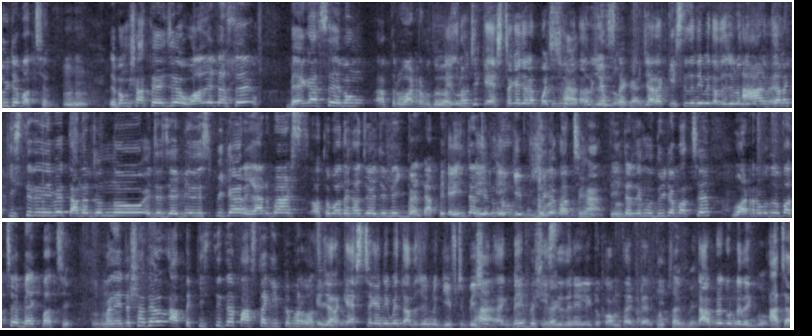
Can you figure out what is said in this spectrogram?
দুইটা পাচ্ছেন। এবং সাথে এই যে ওয়ালেট আছে it. ব্যাগ আছে এবং আপনার ওয়াটার বোতল আছে। এগুলো হচ্ছে ক্যাশ টাকা যারা পারচেজ হ্যাঁ, করে তাদের জন্য। যারা কিস্তিতে নেবে তাদের জন্য আর যারা কিস্তিতে নেবে তাদের জন্য এই যে জেবিএল স্পিকার অথবা দেখা যায় যে নেক ব্যান্ড আপনি এই- তিনটার এই- যে কোনো এই gifts গুলো দুইটা পাচ্ছে। হ্যাঁ তিনটার যে কোনো দুইটা পাচ্ছে ওয়াটার বোতল পাচ্ছে ব্যাগ পাচ্ছে। মানে এটার সাথেও আপনি কিস্তিতে পাঁচটা গিফট অফার পাচ্ছেন যারা ক্যাশ টাকা নেবেন তাদের জন্য গিফট বেশি হ্যাঁ, থাকবে কিস্তিতে নিলে একটু কম থাকবে আর কি। তারপরে কোনটা দেখব? আচ্ছা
